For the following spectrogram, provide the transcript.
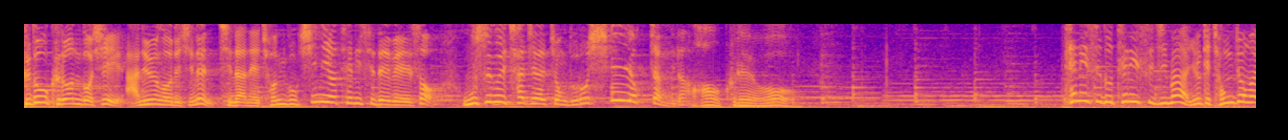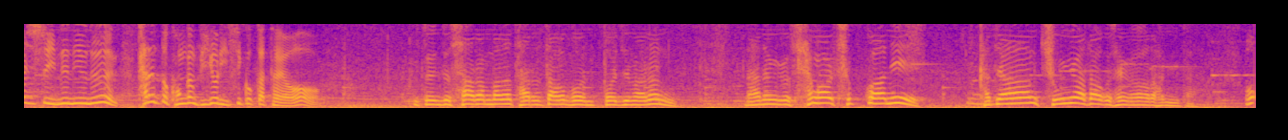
그도 그런 것이 안효영 어르신은 지난해 전국 시니어 테니스 대회에서 우승을 차지할 정도로 실력자입니다. 아우, 그래요. 테니스도 테니스지만 이렇게 정정하실 수 있는 이유는 다른 또 건강 비결이 있을 것 같아요. 그래서 이제 사람마다 다르다고 보- 보지만은 나는 그 생활 습관이 가장 중요하다고 생각을 합니다. 어?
